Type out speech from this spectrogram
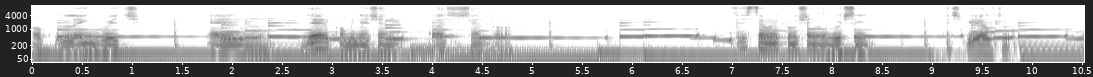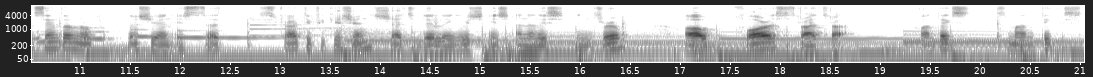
of language and their combination as central. Systemic function linguistic SFL2 a central notion is that stratification, such the language is analyzed in terms of four strata. Context, semantics,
